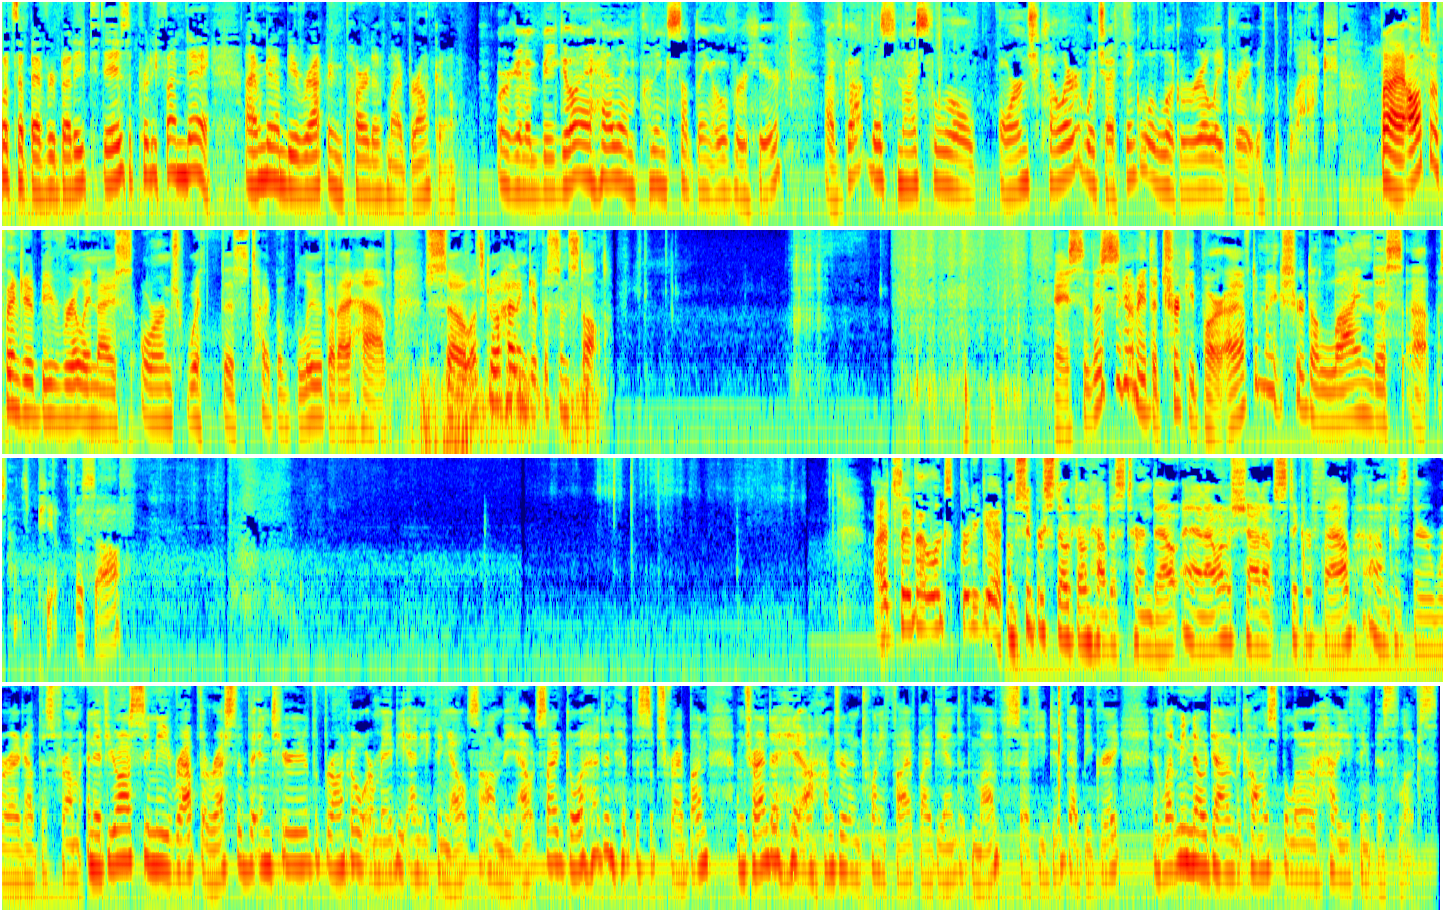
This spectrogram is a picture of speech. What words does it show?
What's up everybody? Today is a pretty fun day. I'm going to be wrapping part of my Bronco. We're going to be going ahead and putting something over here. I've got this nice little orange color, which I think will look really great with the black. But I also think it'd be really nice orange with this type of blue that I have. So let's go ahead and get this installed. Okay, so this is to be the tricky part. I have to make sure to line this up. Let's peel this off. I'd say that looks pretty good. I'm super stoked on how this turned out and I want to shout out Sticker Fab because um, they're where I got this from. And if you want to see me wrap the rest of the interior of the Bronco or maybe anything else on the outside, go ahead and hit the subscribe button. I'm trying to hit 125 by the end of the month. So if you did, that'd be great. And let me know down in the comments below how you think this looks.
